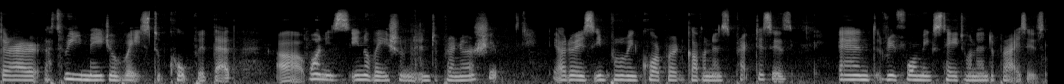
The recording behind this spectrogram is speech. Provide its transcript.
there are three major ways to cope with that. one is innovation and entrepreneurship. The other is improving corporate governance practices and reforming state-owned enterprises.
